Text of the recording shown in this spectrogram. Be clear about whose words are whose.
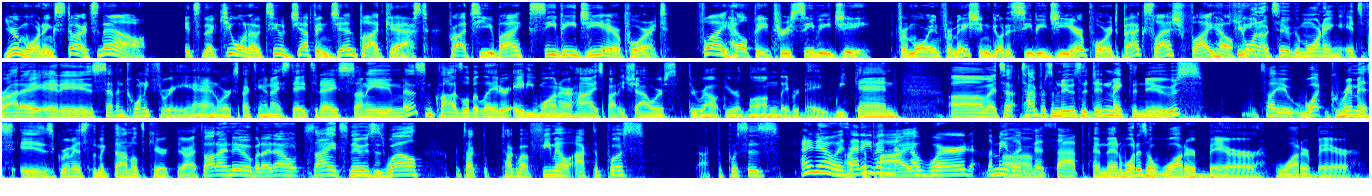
Speaker 1: Your morning starts now. It's the Q102 Jeff and Jen podcast brought to you by CVG Airport. Fly healthy through CVG. For more information, go to CVG Airport backslash fly healthy.
Speaker 2: Q102, good morning. It's Friday. It is 723, and we're expecting a nice day today. Sunny, some clouds a little bit later, 81 our high, spotty showers throughout your long Labor Day weekend. Um, it's uh, time for some news that didn't make the news. I'll tell you what Grimace is. Grimace, the McDonald's character. I thought I knew, but I don't. Science news as well. We're going to talk, talk about female octopus, octopuses.
Speaker 3: I know. Is that even a word? Let me look
Speaker 2: Um,
Speaker 3: this up.
Speaker 2: And then what is a water bear? Water bear.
